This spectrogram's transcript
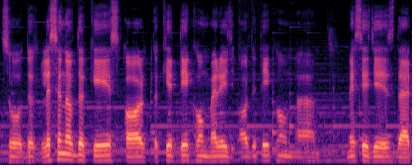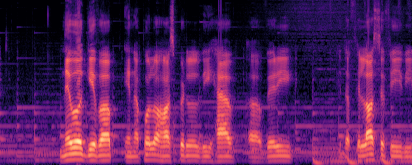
so the lesson of the case or the take-home marriage or the take-home uh, message is that never give up. In Apollo Hospital, we have a very the philosophy we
